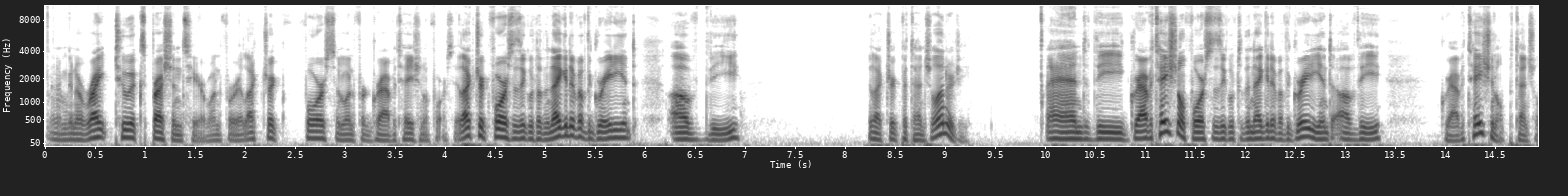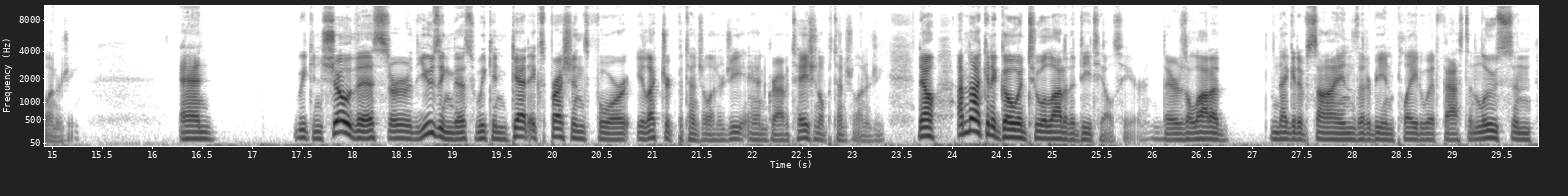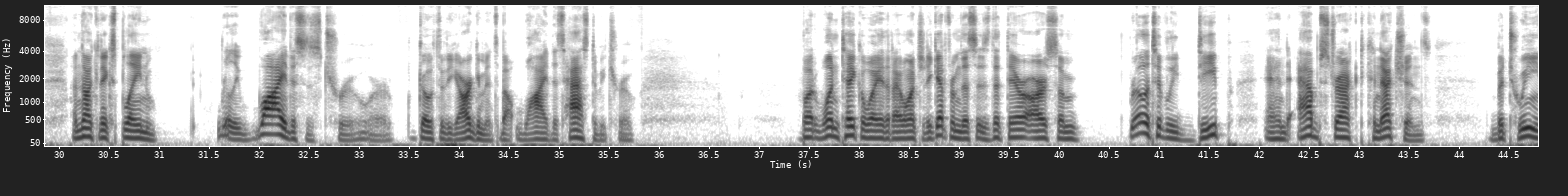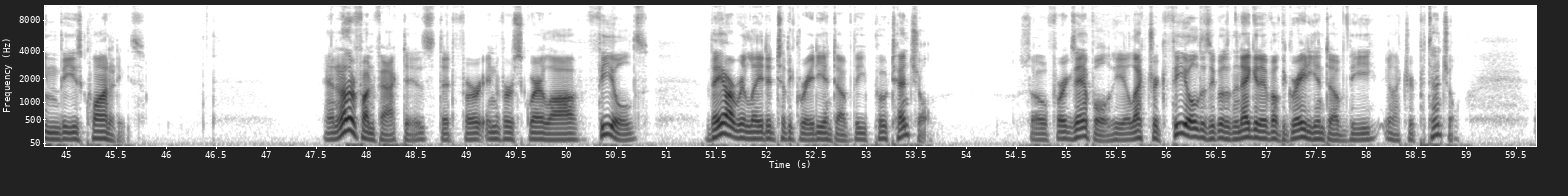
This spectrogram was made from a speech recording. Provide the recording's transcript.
And I'm going to write two expressions here, one for electric force and one for gravitational force. Electric force is equal to the negative of the gradient of the electric potential energy. And the gravitational force is equal to the negative of the gradient of the gravitational potential energy. And we can show this, or using this, we can get expressions for electric potential energy and gravitational potential energy. Now, I'm not going to go into a lot of the details here. There's a lot of negative signs that are being played with fast and loose, and I'm not going to explain really why this is true or go through the arguments about why this has to be true. But one takeaway that I want you to get from this is that there are some relatively deep and abstract connections between these quantities. And another fun fact is that for inverse square law fields, they are related to the gradient of the potential. So, for example, the electric field is equal to the negative of the gradient of the electric potential.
